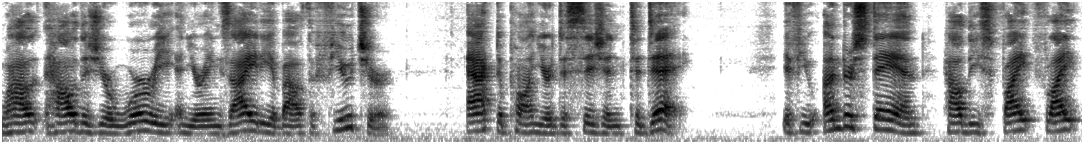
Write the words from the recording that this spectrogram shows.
How, how does your worry and your anxiety about the future act upon your decision today? If you understand how these fight, flight,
